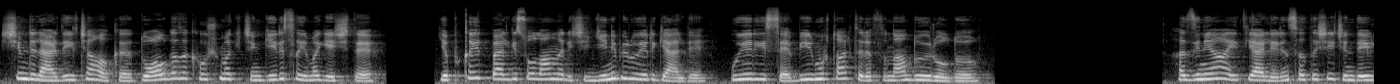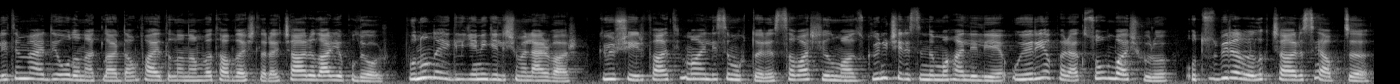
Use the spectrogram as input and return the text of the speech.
Şimdilerde ilçe halkı doğalgaza kavuşmak için geri sayıma geçti. Yapı kayıt belgesi olanlar için yeni bir uyarı geldi. Uyarı ise bir muhtar tarafından duyuruldu. Hazineye ait yerlerin satışı için devletin verdiği olanaklardan faydalanan vatandaşlara çağrılar yapılıyor. Bununla ilgili yeni gelişmeler var. Gülşehir Fatih Mahallesi muhtarı Savaş Yılmaz gün içerisinde mahalleliye uyarı yaparak son başvuru 31 Aralık çağrısı yaptı.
